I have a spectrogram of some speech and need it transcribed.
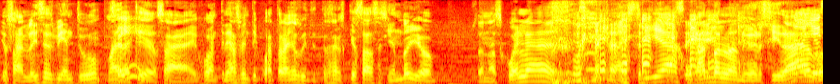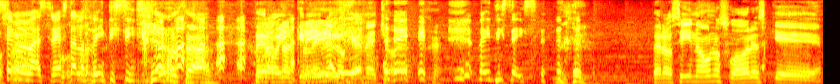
y, O sea, lo dices bien tú, madre, Sí. que, o sea, cuando tenías 24 años, 23 años, ¿qué estabas haciendo? Yo, en la escuela, en mi maestría, jugando en la universidad. No, yo o hice sea, mi maestría hasta los 25. Sí, o sea, pero increíble lo que han hecho. ¿eh? 26. Pero sí, no, unos jugadores que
